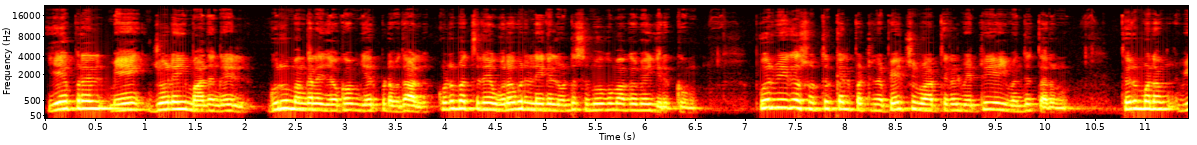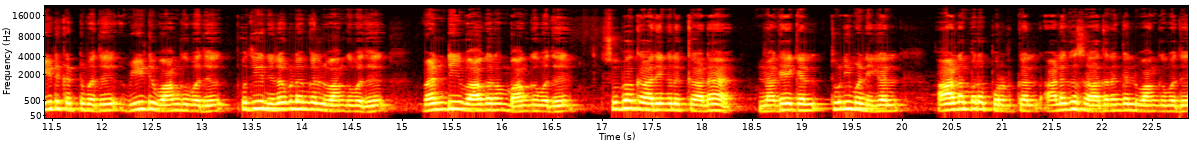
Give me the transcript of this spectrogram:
ஏப்ரல் மே ஜூலை மாதங்களில் குருமங்கள யோகம் ஏற்படுவதால் குடும்பத்திலே உறவு நிலைகள் ஒன்று சுமூகமாகவே இருக்கும். பூர்வீக சொத்துக்கள் பற்றின பேச்சுவார்த்தைகள் வெற்றியை வந்து தரும். திருமணம் வீடு கட்டுவது வீடு வாங்குவது புதிய நிலவுலங்கள் வாங்குவது வண்டி வாகனம் வாங்குவது சுப காரியங்களுக்கான நகைகள் துணிமணிகள் ஆடம்பர பொருட்கள் அழகு சாதனங்கள் வாங்குவது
